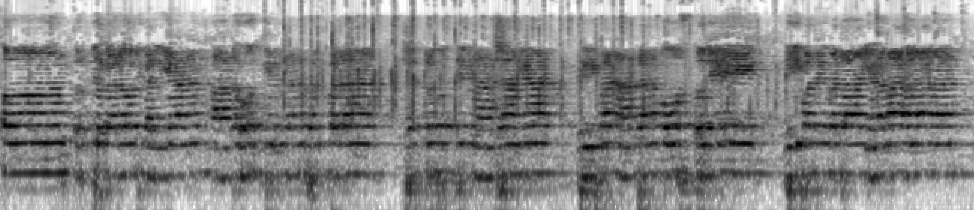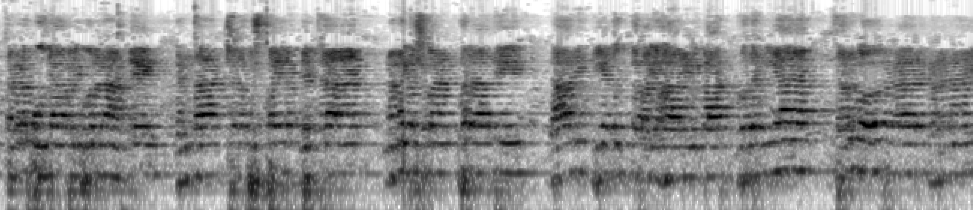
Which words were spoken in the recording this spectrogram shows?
కృత్వా ఓం తృప్తికరోతి కళ్యాణం ఆదోద్యమన సంపద శత్రుబుద్ధి వినాశాయ శ్రీవనాథనమోస్తుతే దేవదేవతాయ నమః సకల పూజా పరిపూర్ణార్థే దారిద్ర్య దుఃఖ పరిహారిణికా సర్వోపకార గణనాయ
